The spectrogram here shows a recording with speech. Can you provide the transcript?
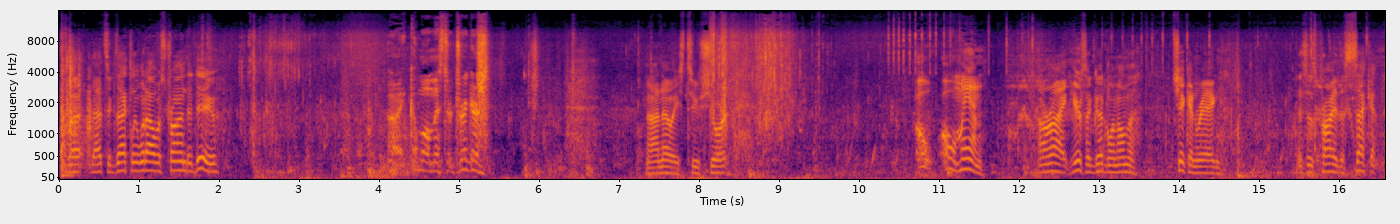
but that's exactly what I was trying to do. All right, come on, Mr. Trigger. Now I know he's too short. Oh, oh man. All right, here's a good one on the chicken rig. This is probably the second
